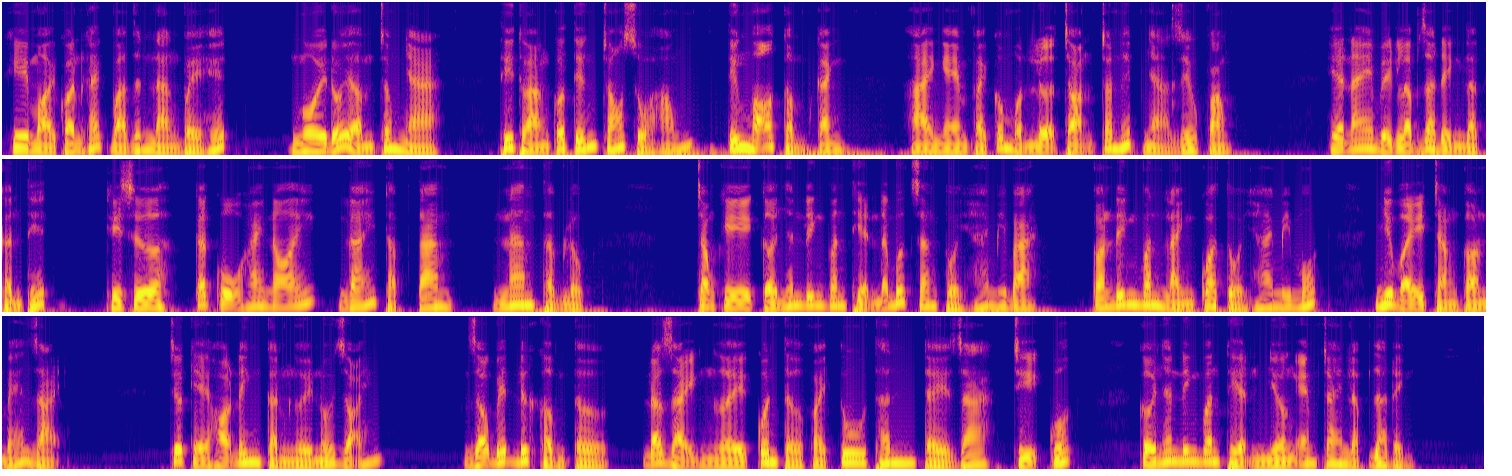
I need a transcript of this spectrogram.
Khi mọi quan khách và dân làng về hết, ngồi đối ẩm trong nhà, thi thoảng có tiếng chó sủa hóng, tiếng mõ cầm canh. Hai anh em phải có một lựa chọn cho nếp nhà rêu phong. Hiện nay việc lập gia đình là cần thiết. Khi xưa, các cụ hay nói gái thập tam, nam thập lục. Trong khi cờ nhân Đinh Văn Thiện đã bước sang tuổi 23, còn Đinh Văn Lành qua tuổi 21, như vậy chẳng còn bé dại. Chưa kể họ Đinh cần người nối dõi. Dẫu biết Đức Khổng Tử đã dạy người quân tử phải tu thân tề gia, trị quốc, cờ nhân Đinh Văn Thiện nhường em trai lập gia đình.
